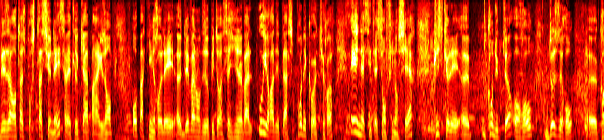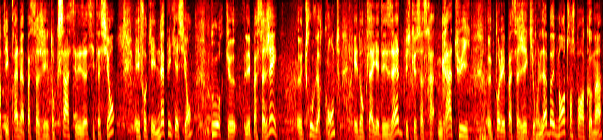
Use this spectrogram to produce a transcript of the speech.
Des avantages pour stationner, ça va être le cas par exemple au parking relais des Vallons des Hôpitaux à Saint-Geneval où il y aura des places pour les covoitureurs, et une incitation financière, puisque les euh, conducteurs auront 2 euros euh, quand ils prennent un passager. Donc ça, c'est des incitations, et il faut qu'il y ait une application pour que les passagers euh, trouvent leur compte. Et donc là, il y a des aides puisque ça sera gratuit euh, pour les passagers qui ont l'abonnement au transport en commun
